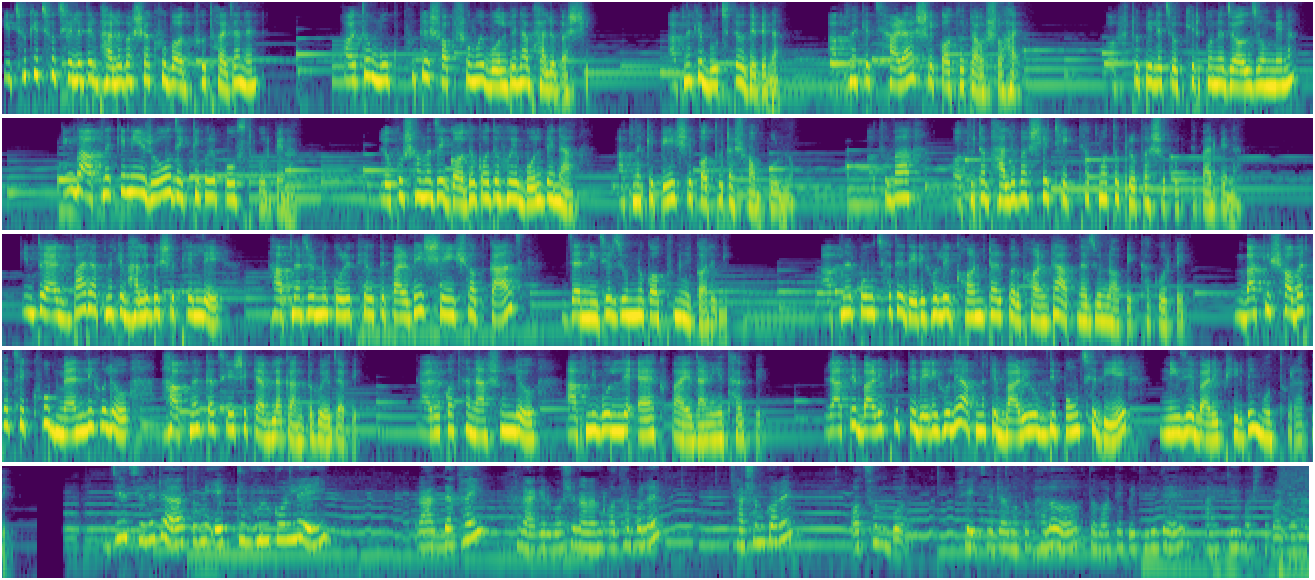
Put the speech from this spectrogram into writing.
কিছু কিছু ছেলেদের ভালোবাসা খুব অদ্ভুত হয়, জানেন? হয়তো মুখ ফুটে সবসময় বলবে না ভালোবাসি। আপনাকে বুঝতেও দেবে না, আপনাকে ছাড়া সে কতটা অসহায়। কষ্ট পেলে চোখের কোণে জল জমবে না, কিংবা আপনাকে নিয়ে রোজ একটি করে পোস্ট করবে না। লোকসমাজে গদগদ হয়ে বলবে না, আপনাকে পেয়ে সে কতটা সম্পূর্ণ। অথবা কতটা ভালোবাসিয়ে ঠিকঠাক মতো প্রকাশও করতে পারবে না। কিন্তু একবার আপনাকে ভালোবেসে ফেললে আপনার জন্য করে ফেলতে পারবে সেই সব কাজ যা নিজের জন্য কখনোই করেনি। আপনার পৌঁছাতে দেরি হলে ঘণ্টার পর ঘণ্টা আপনার জন্য অপেক্ষা করবে। বাকি সবার কাছে খুব ম্যানলি হলেও আপনার কাছে এসে ক্যাবলাকান্ত হয়ে যাবে। কারও কথা না শুনলেও আপনি বললে এক পায়ে দাঁড়িয়ে থাকবে। রাতে বাড়ি ফিরতে দেরি হলে আপনাকে বাড়ি অবধি পৌঁছে দিয়ে নিজে বাড়ি ফিরবে মধ্যরাতে। যে ছেলেটা তুমি একটু ভুল করলেই রাগ দেখাই রাগের বসে নানান কথা বলে, শাসন করে পছন্দ সেই ছেলেটার মতো ভালো তোমাকে পৃথিবীতে আর কেউ বাসতে পারবে না।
